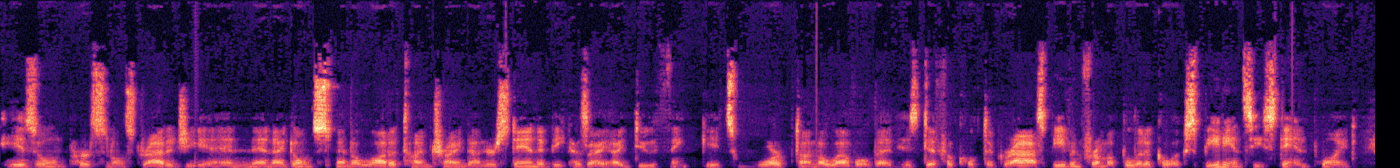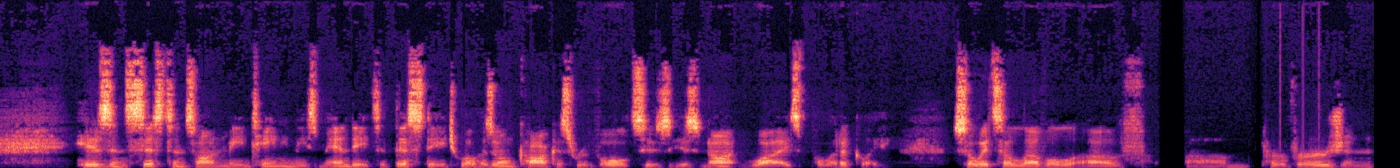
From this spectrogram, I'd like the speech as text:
his own personal strategy and and I don't spend a lot of time trying to understand it because I, I, do think it's warped on a level that is difficult to grasp even from a political expediency standpoint his insistence on maintaining these mandates at this stage, while his own caucus revolts, is is not wise politically. So it's a level of um, perversion,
